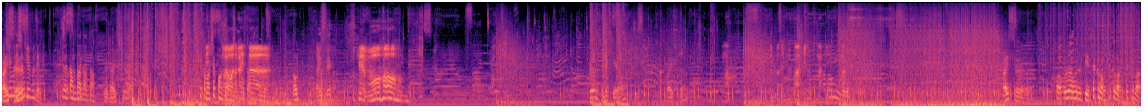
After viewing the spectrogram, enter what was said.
나이스. 피부대 땅땅땅땅 네, 나이스. 체크방 체크방 어 나이스. 나이스. 오케이 오. 좀 드릴게요. 나이스. 삐죽나. 나이스. 어 올라오면서 뒤에 체크방 체크방 체크방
